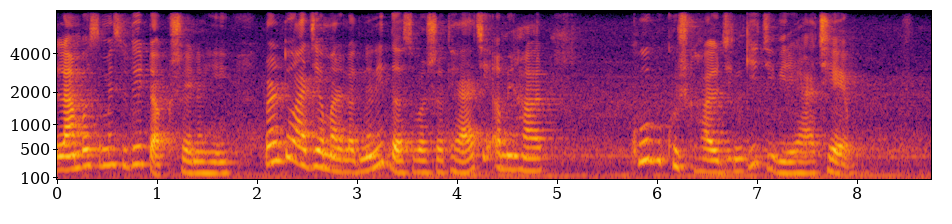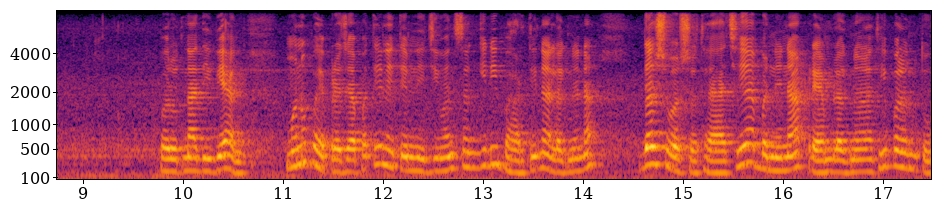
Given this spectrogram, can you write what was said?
લાંબો સમય સુધી ટકશે નહીં. પરંતુ આજે અમારા લગ્નની દસ વર્ષ થયા છે. અમે હાલ ખૂબ ખુશહાલ જિંદગી જીવી રહ્યા છીએ ભરૂચના દિવ્યાંગ મનુભાઈ પ્રજાપતિ અને તેમની જીવનસંગીની ભારતીના લગ્નના દસ વર્ષ થયા છે. આ બંનેના પ્રેમ લગ્ન નથી, પરંતુ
